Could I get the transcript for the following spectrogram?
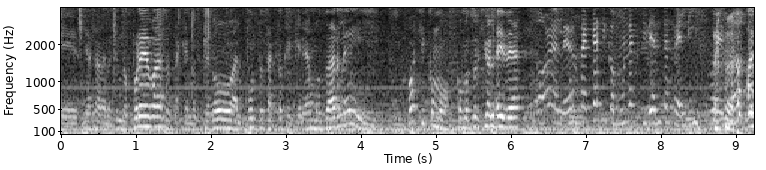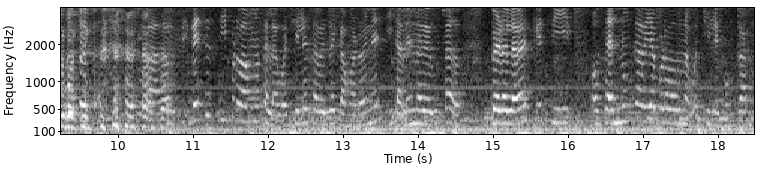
eh, ya saben, haciendo pruebas hasta que nos quedó al punto exacto que queríamos darle y, y fue así como, como surgió la idea, Órale, o sea, casi como un accidente feliz fue, ¿no? algo así. Sí. De hecho, sí probamos el aguachile esa vez de camarones y también me había gustado. Pero la verdad es que sí, o sea, nunca había probado un aguachile con carne.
